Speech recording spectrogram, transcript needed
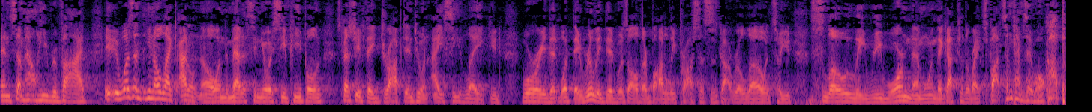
and somehow he revived. It, wasn't, you know, like, I don't know, in the medicine you always see people, especially if they dropped into an icy lake, you'd worry that what they really did was all their bodily processes got real low, and so you'd slowly rewarm them when they got to the right spot. Sometimes they woke up.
